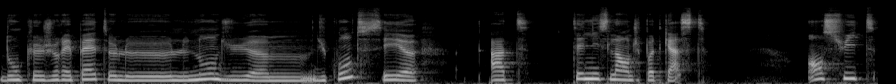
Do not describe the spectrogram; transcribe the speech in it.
Donc, je répète, le, le nom du, du compte, c'est at Tennis Lounge Podcast. Ensuite,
